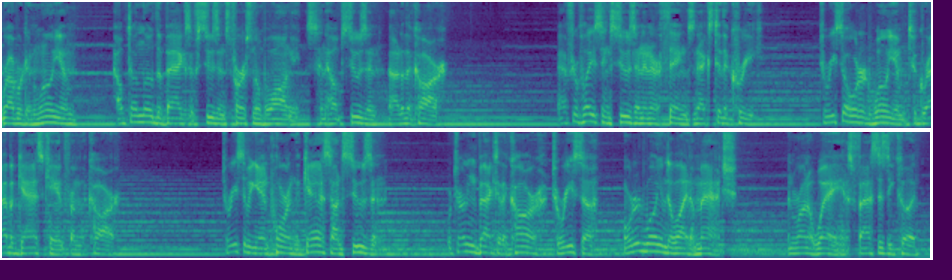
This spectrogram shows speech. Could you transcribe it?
Robert and William helped unload the bags of Susan's personal belongings and helped Susan out of the car. After placing Susan and her things next to the creek, Theresa ordered William to grab a gas can from the car. Theresa began pouring the gas on Susan. Returning back to the car, Theresa ordered William to light a match and run away as fast as he could.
